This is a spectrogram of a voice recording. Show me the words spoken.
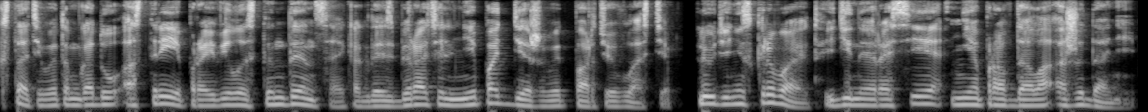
Кстати, в этом году острее проявилась тенденция, когда избиратель не поддерживает партию власти. Люди не скрывают, Единая Россия не оправдала ожиданий.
